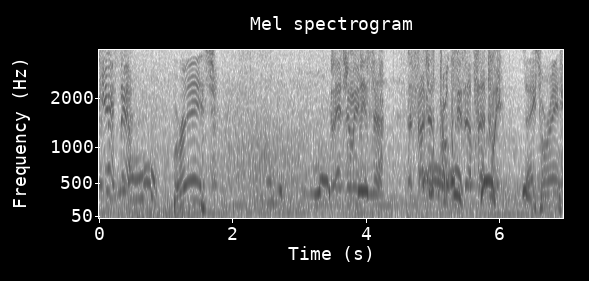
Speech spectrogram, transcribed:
Here, sir! Marines! Glad you made it, sir. Sergeant Brooks is up that way. Thanks, Marine.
